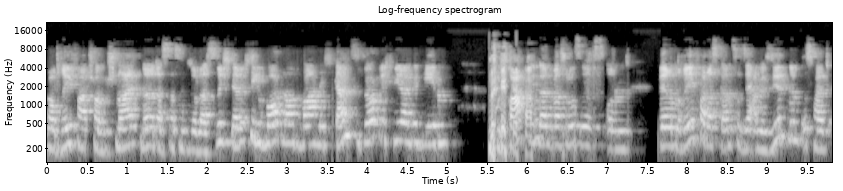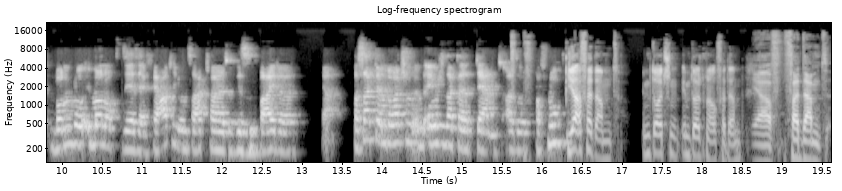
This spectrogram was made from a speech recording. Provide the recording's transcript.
laut Refa hat schon geschnallt, ne, dass das nicht so das, der richtige Wortlaut war, nicht ganz wörtlich wiedergegeben. Und fragt ihn dann, was los ist. Und während Refa das Ganze sehr amüsiert nimmt, ist halt Londo immer noch sehr, sehr fertig und sagt halt, wir sind beide, ja. Was sagt er im Deutschen? Im Englischen sagt er damned, also verflucht. Ja, verdammt. Im Deutschen, im Deutschen auch verdammt. Ja, verdammt.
